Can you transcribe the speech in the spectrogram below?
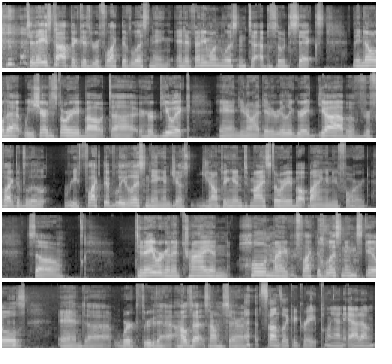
Today's topic is reflective listening, and if anyone listened to episode six, they know that we shared a story about uh, her Buick, and you know I did a really great job of reflectively reflectively listening and just jumping into my story about buying a new Ford. So today we're gonna try and hone my reflective listening skills and uh, work through that. How's that sound, Sarah? that sounds like a great plan, Adam.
